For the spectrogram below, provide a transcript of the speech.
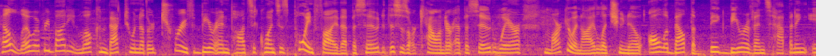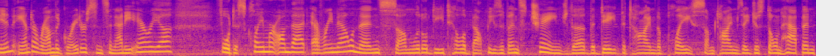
Hello, everybody, and welcome back to another Truth, Beer, and Consequences 0.5 episode. This is our calendar episode where Marco and I let you know all about the big beer events happening in and around the greater Cincinnati area. Full disclaimer on that every now and then, some little detail about these events change the, the date, the time, the place. Sometimes they just don't happen.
